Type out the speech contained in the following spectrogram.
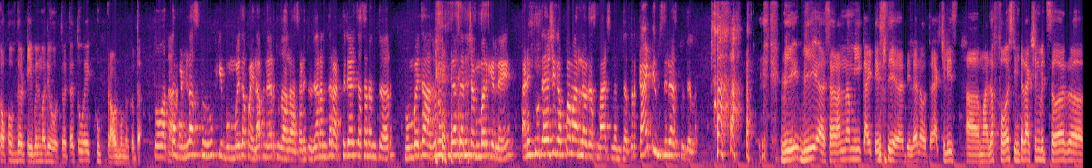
टॉप ऑफ द टेबलमध्ये होतो. तर तो एक खूप प्राऊड मुमेंट होता. तो आता म्हणलास तू की मुंबईचा पहिला प्लेअर तू झालास आणि तुझ्यानंतर अठ्ठेचाळीस तासानंतर मुंबईचा अजूनच प्लेअर त्याने शंभर केले आणि तू त्याच्याशी गप्पा मारल्या होत्यास मॅच नंतर. तर काय टिप्स दिल्यास तू त्याला? मी मी सरांना मी काही टिप्स दिल्या नव्हतं. ऍक्च्युली माझा फर्स्ट इंटरॅक्शन विथ सर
